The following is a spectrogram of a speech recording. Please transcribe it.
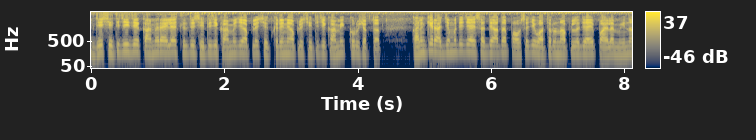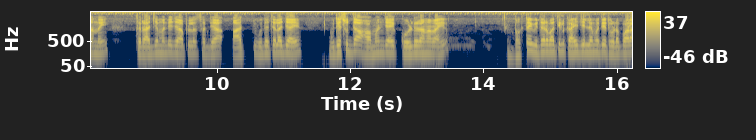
जे शेतीची जे कामे राहिले असतील ते शेतीची कामे जे आपल्या शेतकऱ्यांनी आपल्या शेतीची कामे करू शकतात. कारण की राज्यामध्ये जे आहे सध्या आता पावसाचे वातावरण आपल्याला जे आहे पाहायला मिळणार नाही. तर राज्यामध्ये जे आपल्याला सध्या आज उद्याच्याला जे आहे उद्यासुद्धा हवामान जे आहे कोरडे राहणार आहे. फक्त विदर्भातील काही जिल्ह्यामध्ये थोडंफार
